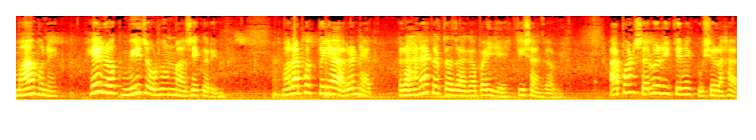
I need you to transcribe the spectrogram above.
महामुने हे लोक मीच ओढून माझे करीन. मला फक्त या अरण्यात राहण्याकरता जागा पाहिजे ती सांगावी. आपण सर्व रीतीने कुशल आहात.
